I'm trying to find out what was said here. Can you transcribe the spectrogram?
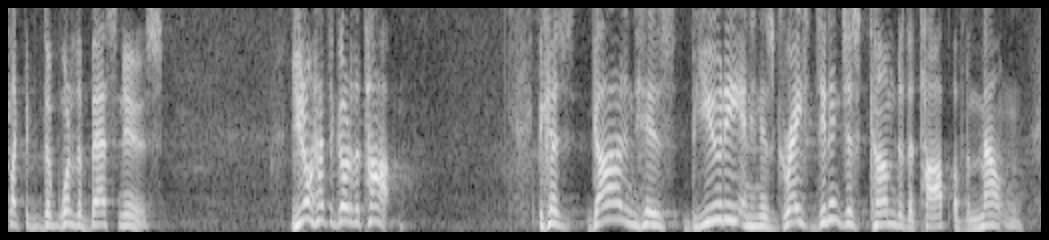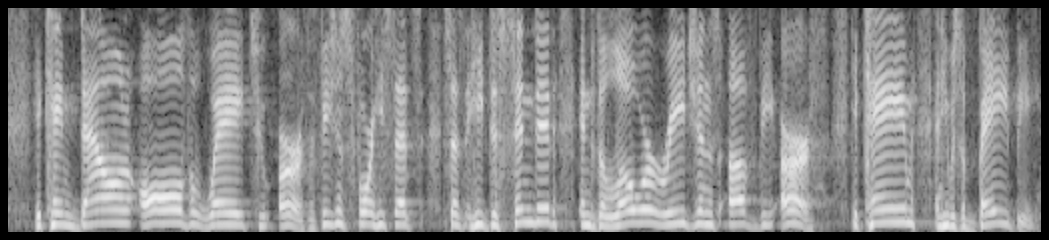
like the, the, one of the best news. You don't have to go to the top. Because God, in His beauty and in His grace, didn't just come to the top of the mountain. He came down all the way to earth. Ephesians 4, he says, says that He descended into the lower regions of the earth. He came and He was a baby,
